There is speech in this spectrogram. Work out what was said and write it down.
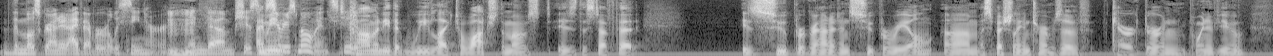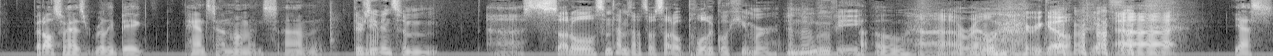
the most grounded I've ever really seen her. And um, she has some I mean, serious moments too. Comedy that we like to watch the most is the stuff that is super grounded and super real, um, especially in terms of character and point of view, but also has really big pants down moments. Um, There's even some uh, subtle, sometimes not so subtle, political humor in the movie. oh, Uh, around here we go. uh, yes.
